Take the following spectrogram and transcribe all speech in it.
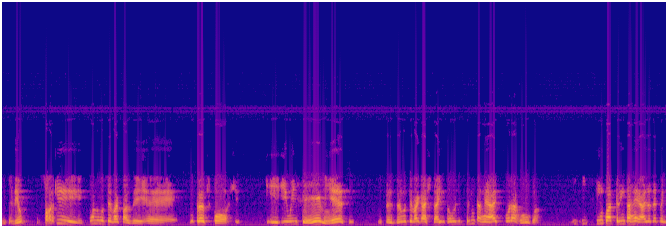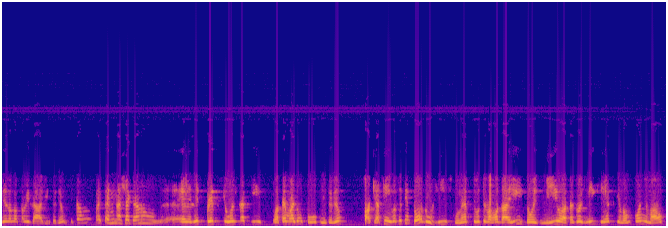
Entendeu? Só que quando você vai fazer eh, o transporte e, e o ICMS, entendeu? você vai gastar em torno de 30 reais por arroba. De 25 a 30 reais, a depender da localidade, entendeu? Então vai terminar chegando eh, nesse preço que hoje está aqui, ou até mais um pouco, entendeu? Só que assim, você tem todo o risco, né? Porque você vai rodar aí 2 mil até 2.500 quilômetros por animal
